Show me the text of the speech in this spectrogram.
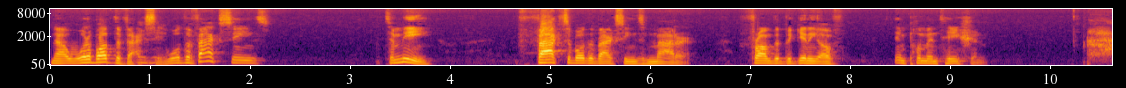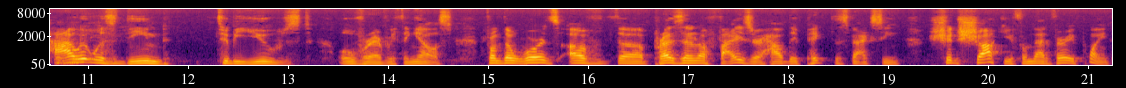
Now, what about the vaccine? Mm-hmm. Well, the vaccines, to me, facts about the vaccines matter from the beginning of implementation. How it was deemed to be used over everything else. From the words of the president of Pfizer, how they picked this vaccine should shock you from that very point.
